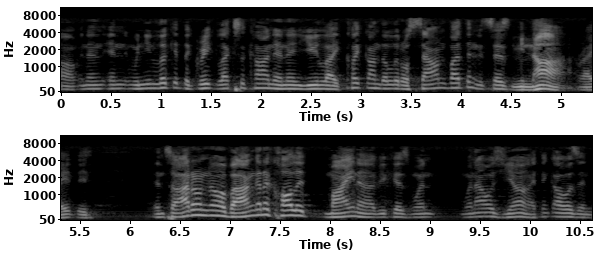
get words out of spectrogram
Um, and then and when you look at the Greek lexicon, and then you like click on the little sound button, it says mina, right? It, and so I don't know, but I'm gonna call it mina because when when I was young, I think I was in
